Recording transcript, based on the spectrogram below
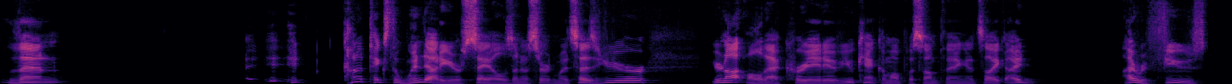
then it, it kind of takes the wind out of your sails in a certain way. It says you're you're not all that creative. You can't come up with something. It's like I I refuse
